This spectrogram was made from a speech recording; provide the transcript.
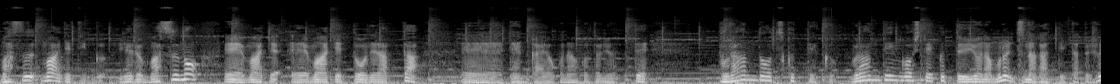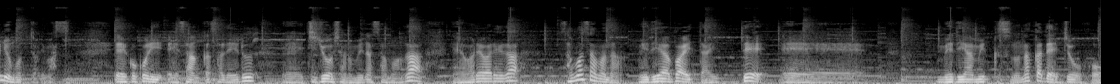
マスマーケティング、いわゆるマスの、えー、マーケ、えー、マーケットを狙った、え、展開を行うことによって、ブランドを作っていく、ブランディングをしていくというようなものにつながっていったというふうに思っております。え、ここに、参加される、え事業者の皆様が、え我々が様々なメディア媒体で、えー、メディアミックスの中で情報、い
